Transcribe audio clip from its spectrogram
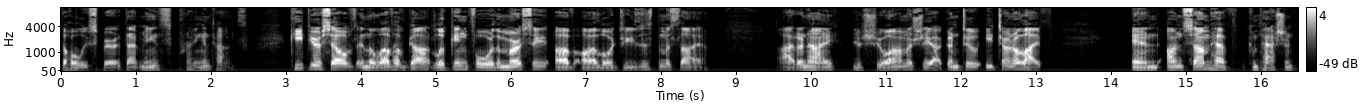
the Holy Spirit. That means praying in tongues. Keep yourselves in the love of God, looking for the mercy of our Lord Jesus the Messiah, Adonai, Yeshua HaMashiach, unto eternal life. And on some have compassion,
